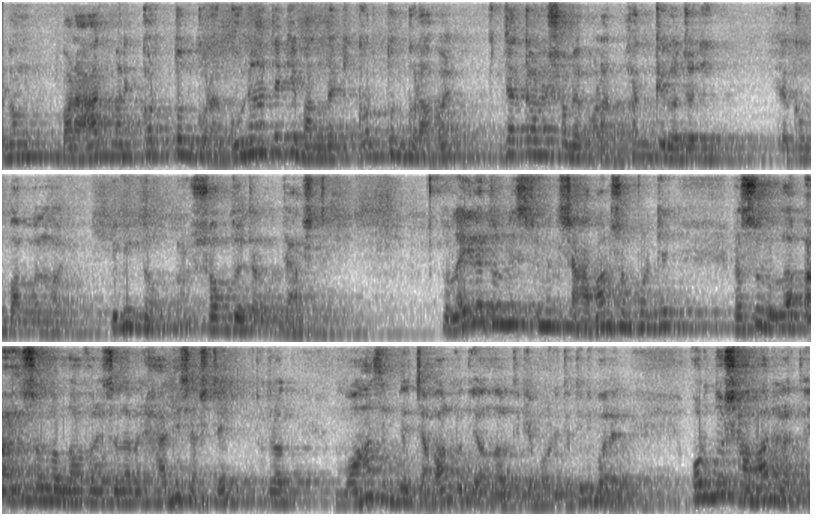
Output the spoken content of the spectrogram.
এবং বরাত মানে কর্তন করা। গুনাহ থেকে বান্দাকে কর্তন করা হয়। যার কারণে সবে বরাত ভাগ্যের রজনী এরকম বা হয়। বিভিন্ন শব্দ এটার মধ্যে আসছে। তো লাইলাতুল নিসমিন শাহবান সম্পর্কে রসুল্লাহ সাল্লাহ সাল্লামের হাদিস আসছে। হজরত মহাজ ইবনে জাবাল রদি আল্লাহ থেকে বর্ণিত। তিনি বলেন, অর্ধ শাবান রাতে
